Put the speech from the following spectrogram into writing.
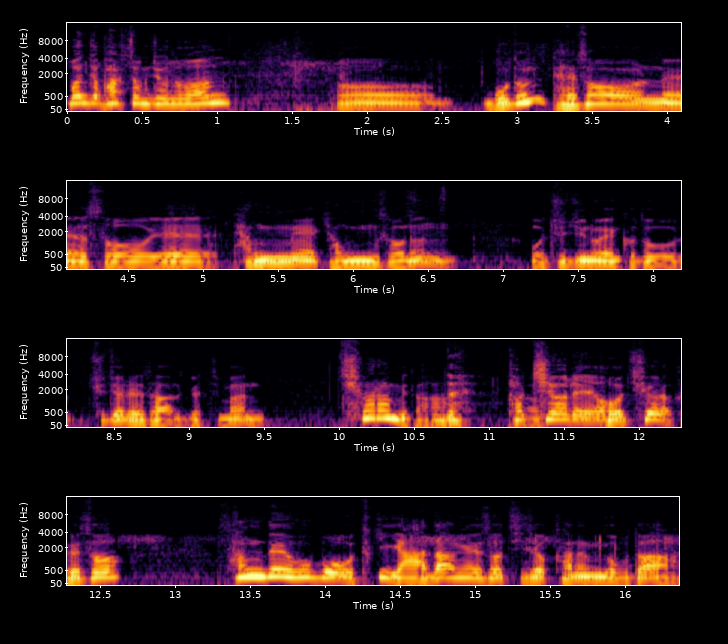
먼저 박성준 의원. 어, 모든 대선에서의 당내 경선은 뭐 주진우 앵커도 취재를 해서 알겠지만 치열합니다. 네. 더 아, 치열해요. 더 치열해. 그래서 상대 후보 특히 야당에서 지적하는 것보다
